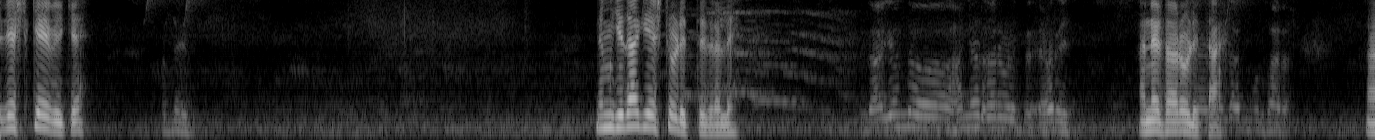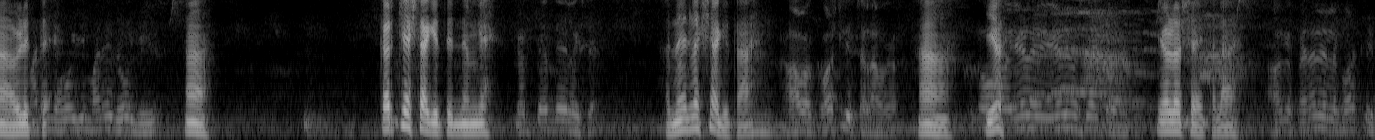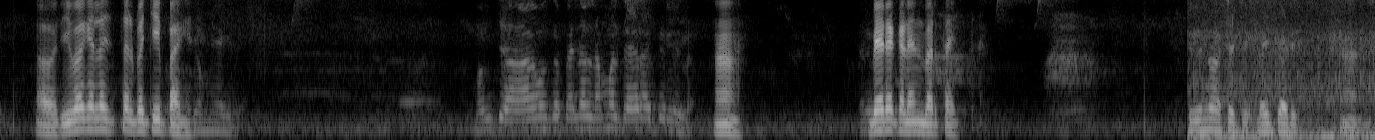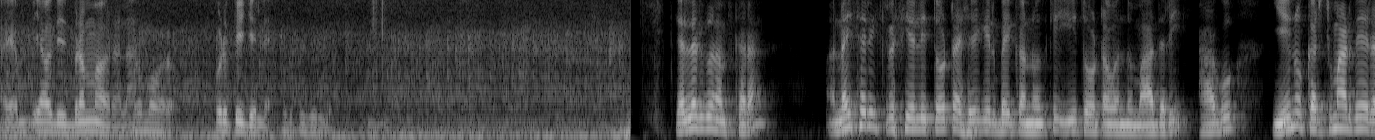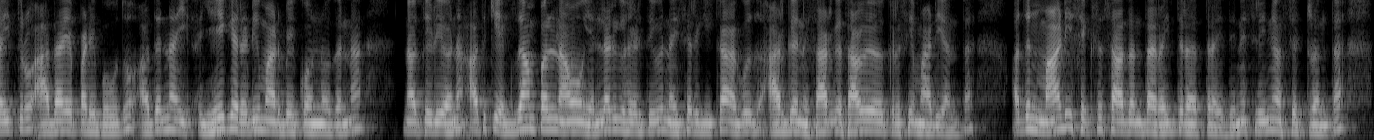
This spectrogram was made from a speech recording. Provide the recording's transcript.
ಇದೆಷ್ಟು K VK ನಿಮ್ಗೆ ಇದಾಗಿ ಎಷ್ಟು ಉಳಿತು ಇದರಲ್ಲಿ? ಹನ್ನೆರಡು ಸಾವಿರ ಉಳಿತಾ? ಹಾಂ ಉಳಿತೆ ಹಾಂ. ಖರ್ಚು ಎಷ್ಟಾಗಿತ್ತು ಇದು ನಿಮಗೆ? ಹದಿನೈದು ಲಕ್ಷ. ಆಗಿತ್ತಾ? ಹಾಂ. ಏಳು ವರ್ಷ ಆಯ್ತಲ್ಲ ಹೌದು ಇವಾಗೆಲ್ಲ ಸ್ವಲ್ಪ ಚೀಪ್ ಆಗಿದೆ. ಮುಂಚೆ ಆವಾಗ ಪೆನಲ್ ನಮ್ಮಲ್ಲಿ ತಯಾರಾಗ್ತಿರ್ಲಿಲ್ಲ. ಹಾಂ. ಬೇರೆ ಕಡೆಯಿಂದ ಬರ್ತಾ ಇತ್ತು. ಯೂನಿವರ್ಸಿಟಿ ಬೈಕಾಡಿ. ಹಾಂ ಯಾವುದು ಇದು ಬ್ರಹ್ಮಾವರಲ್ಲ ಬ್ರಹ್ಮಾವರ ಉಡುಪಿ ಜಿಲ್ಲೆ. ಉಡುಪಿ ಜಿಲ್ಲೆ. ಎಲ್ಲರಿಗೂ ನಮಸ್ಕಾರ. ನೈಸರ್ಗಿಕ ಕೃಷಿಯಲ್ಲಿ ತೋಟ ಹೇಗಿರಬೇಕು ಅನ್ನೋದಕ್ಕೆ ಈ ತೋಟ ಒಂದು ಮಾದರಿ ಹಾಗೂ ಏನು ಖರ್ಚು ಮಾಡದೆ ರೈತರು ಆದಾಯ ಪಡಿಬಹುದು ಅದನ್ನು ಹೇಗೆ ರೆಡಿ ಮಾಡಬೇಕು ಅನ್ನೋದನ್ನು ನಾವು ತಿಳಿಯೋಣ. ಅದಕ್ಕೆ ಎಕ್ಸಾಂಪಲ್ ನಾವು ಎಲ್ಲರಿಗೂ ಹೇಳ್ತೀವಿ, ನೈಸರ್ಗಿಕ ಹಾಗೂ ಆರ್ಗಾನಿಕ್ ಸಾರ್ಗ, ಸಾವಯವ ಕೃಷಿ ಮಾಡಿ ಅಂತ. ಅದನ್ನು ಮಾಡಿ ಸಕ್ಸಸ್ ಆದಂಥ ರೈತರ ಹತ್ರ ಇದ್ದೀನಿ, ಶ್ರೀನಿವಾಸ್ ಶೆಟ್ರ್ ಅಂತ.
